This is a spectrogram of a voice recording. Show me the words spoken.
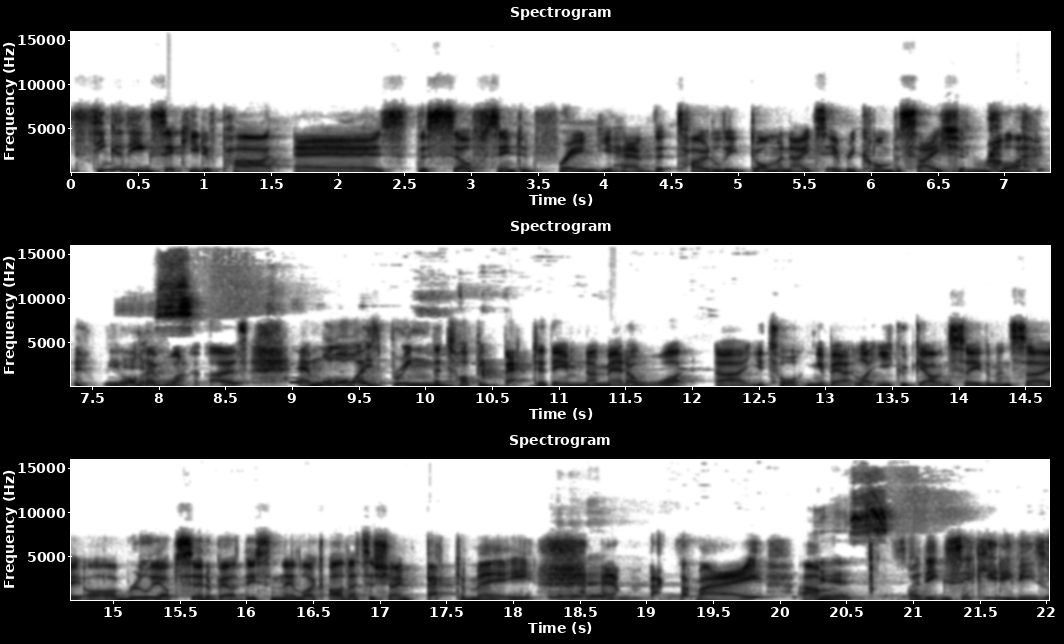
think of the executive part as the self-centered friend you have that totally dominates every conversation, right? we all have one of those, and we'll always bring the topic back to them, no matter what uh, you're talking about. Like you could go and see them and say, "Oh, I'm really upset about this," and they're like, "Oh, that's a shame." Back to me, and back resume. Um, yes. So the executive is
